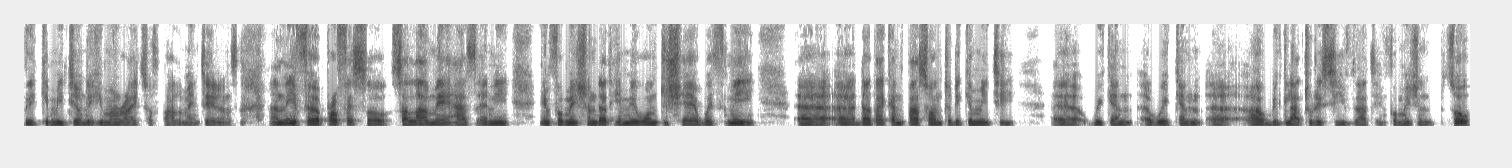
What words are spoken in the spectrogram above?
the Committee on the Human Rights of Parliamentarians. And if uh, Professor Salameh has any information that he may want to share with me uh, uh, that I can pass on to the committee, uh, we can, uh, we can, I'll be glad to receive that information. So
